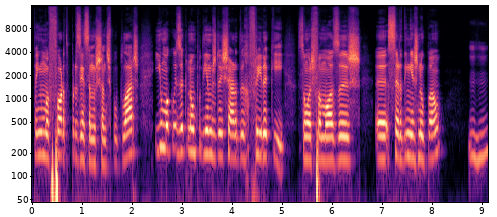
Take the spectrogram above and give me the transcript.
tem uma forte presença nos Santos Populares e uma coisa que não podíamos deixar de referir aqui são as famosas uh, sardinhas no pão Uhum.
